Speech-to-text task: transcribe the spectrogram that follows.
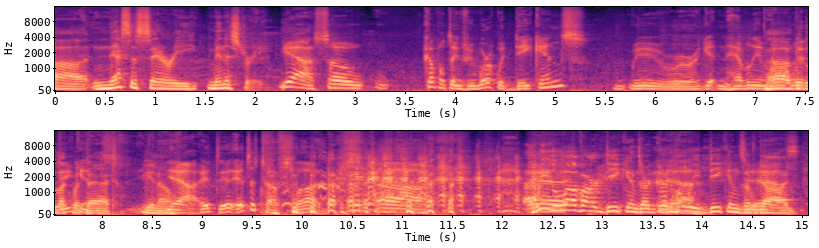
uh, necessary ministry? Yeah, so a couple things. We work with deacons. We were getting heavily involved. Oh, involved. good with luck with deacons. that. You know, Yeah, it, it, it's a tough slug. we love our deacons, our good Yeah. holy deacons of Yes. God.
